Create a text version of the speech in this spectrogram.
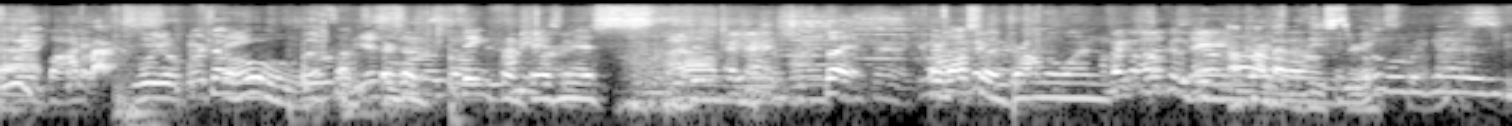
back. You wanna go to Puerto? thing. There's a thing for business, um, but there's also a drama one. And, I'll combat with these three. See,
